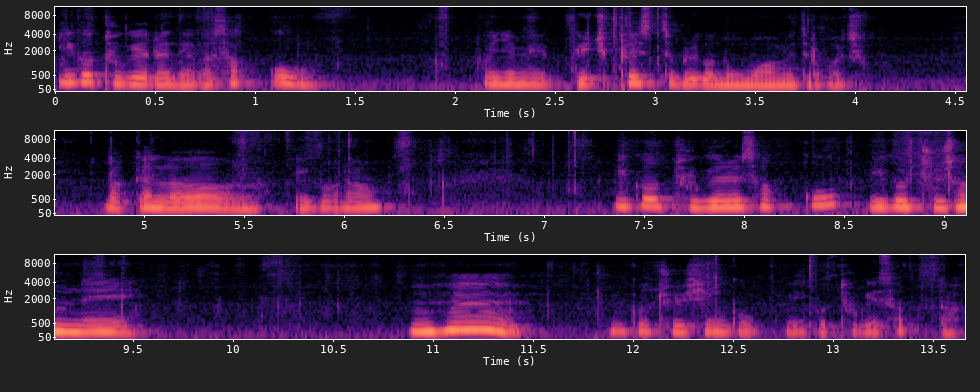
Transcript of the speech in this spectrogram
이거 두 개를 내가 샀고, 왜냐면 뮤직 페스티벌 이거 너무 마음에 들어가지고. 락앤러 이거랑 이거 두 개를 샀고, 이거 주셨네. 음, 이거 주신 거고, 이거 두 개 샀다.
